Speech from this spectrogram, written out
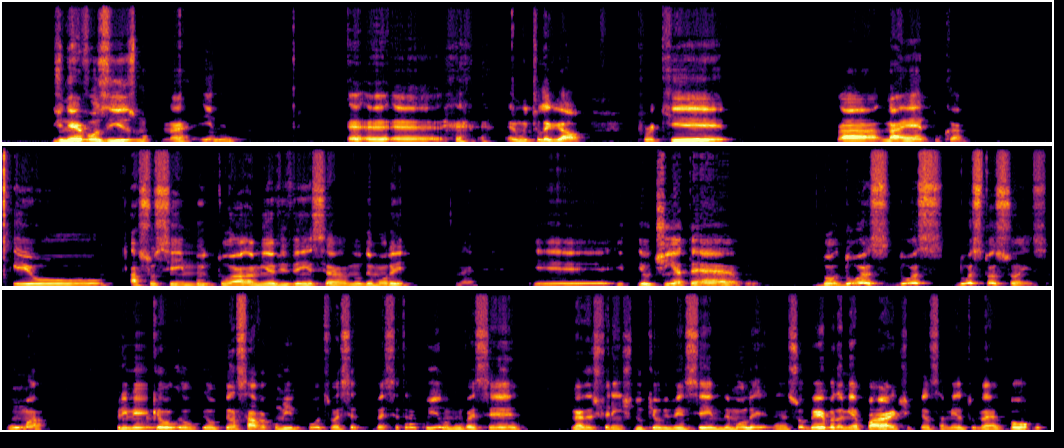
de nervosismo, né? E é, é, é, é muito legal, porque ah, na época eu associei muito a, a, minha vivência no Demolei, né? E, e eu tinha até duas, duas, duas situações. Uma primeiro que eu, eu, eu pensava comigo, putz, vai ser, vai ser tranquilo, não vai ser nada diferente do que eu vivenciei no Demolê, né? Soberba da minha parte, pensamento, né, bobo.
